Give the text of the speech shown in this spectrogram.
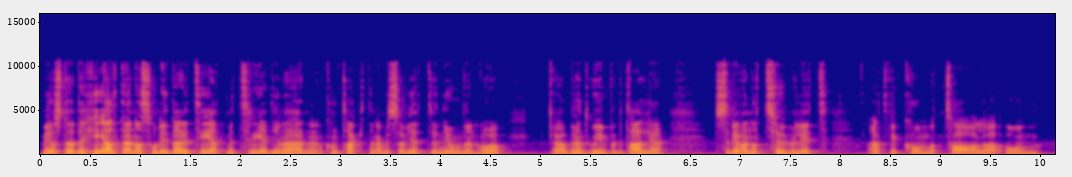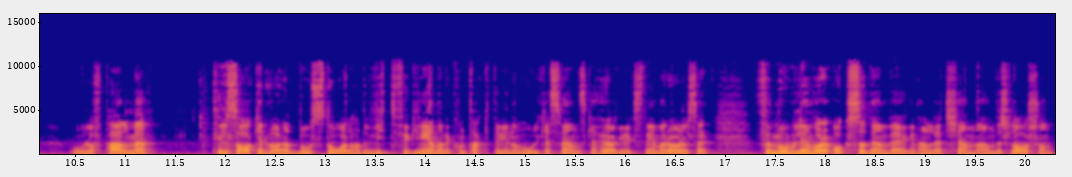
Men jag stödde helt denna solidaritet med tredje världen och kontakterna med Sovjetunionen. Och jag behöver inte gå in på detaljer. Så det var naturligt att vi kom att tala om Olof Palme. Till saken hör att Bo Ståhl hade vitt förgrenade kontakter inom olika svenska högerextrema rörelser. Förmodligen var det också den vägen han lät känna Anders Larsson.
